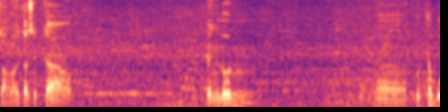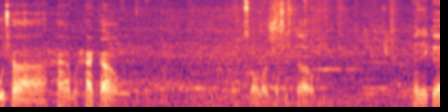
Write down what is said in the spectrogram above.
สองร้อยเก้าสิบเก้าเป็นรุ่นพุทธบูชาห้าห้าเก้าสองร้อยเก้าสิบเก้า อันนี้ก็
